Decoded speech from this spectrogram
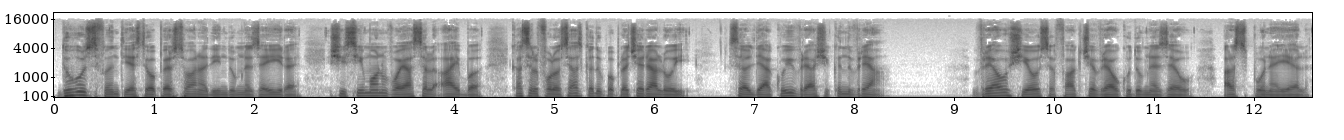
Duhul Sfânt este o persoană din Dumnezeire și Simon voia să-l aibă ca să-l folosească după plăcerea lui, să-l dea cui vrea și când vrea. Vreau și eu să fac ce vreau cu Dumnezeu, ar spune el.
